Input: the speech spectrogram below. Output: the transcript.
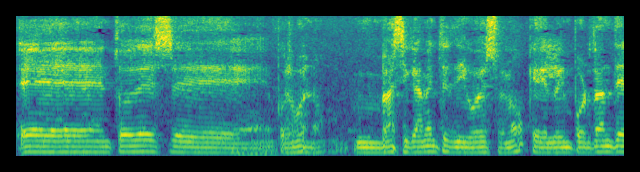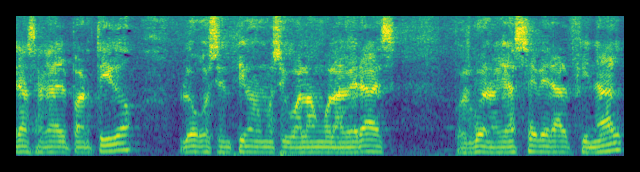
Eh, entonces, eh, pues bueno, básicamente digo eso, ¿no? Que lo importante era sacar el partido, luego si encima hemos igualado un golaveras, pues bueno, ya se verá al final,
